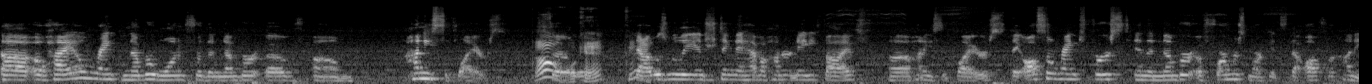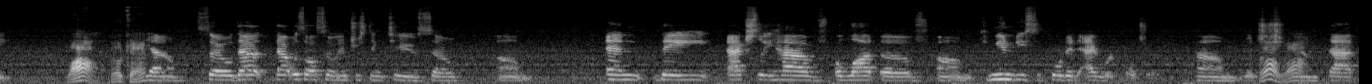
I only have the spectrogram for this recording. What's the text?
uh, Ohio ranked number one for the number of um, honey suppliers. Oh, so okay. Good. That was really interesting. They have 185 uh, honey suppliers. They also ranked first in the number of farmers markets that offer honey. Wow. Okay. Yeah. So that that was also interesting too. So, um, and they actually have a lot of um, community supported agriculture, um, which oh, wow. you know, that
